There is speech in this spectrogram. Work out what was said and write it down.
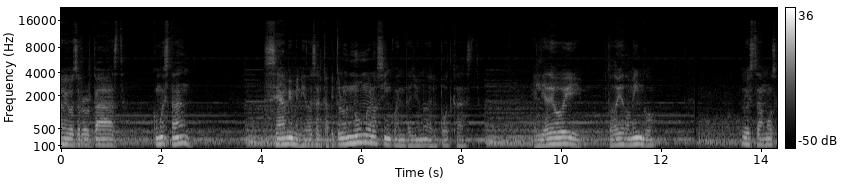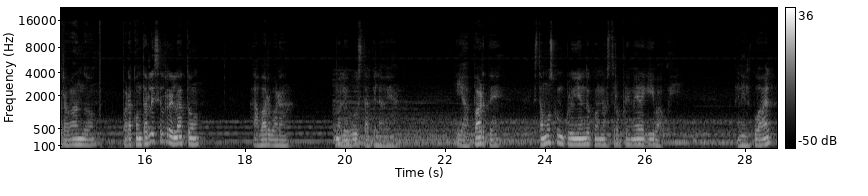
amigos de Horrorcast, ¿cómo están? Sean bienvenidos al capítulo número 51 del podcast. El día de hoy, todavía domingo, lo estamos grabando para contarles el relato a Bárbara. No le gusta que la vean. Y aparte, estamos concluyendo con nuestro primer giveaway, en el cual,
